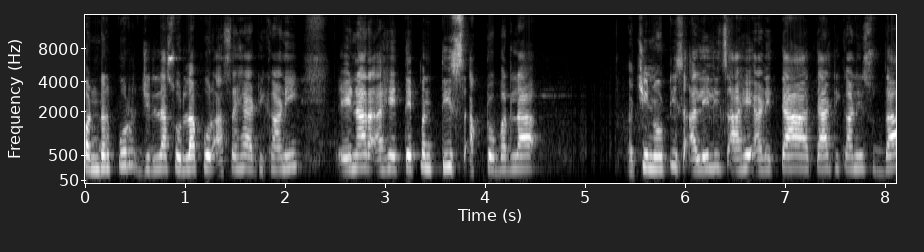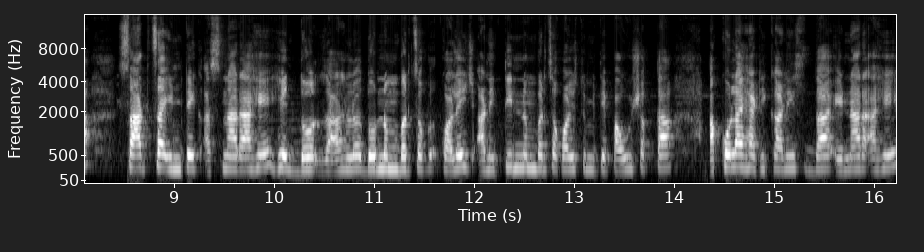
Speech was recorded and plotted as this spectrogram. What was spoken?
पंढरपूर जिल्हा सोलापूर असं ह्या ठिकाणी येणार आहे. ते पण तीस ऑक्टोबरला ची नोटीस आलेलीच आहे आणि त्या त्या ठिकाणी सुद्धा साठचा इंटेक असणार आहे. हे दो झालं दोन नंबरचं कॉलेज आणि तीन नंबरचं कॉलेज तुम्ही ते पाहू शकता. अकोला ह्या ठिकाणी सुद्धा येणार आहे.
